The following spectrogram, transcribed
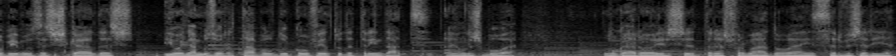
Subimos as escadas e olhamos o retábulo do convento da Trindade, em Lisboa, lugar hoje transformado em cervejaria.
